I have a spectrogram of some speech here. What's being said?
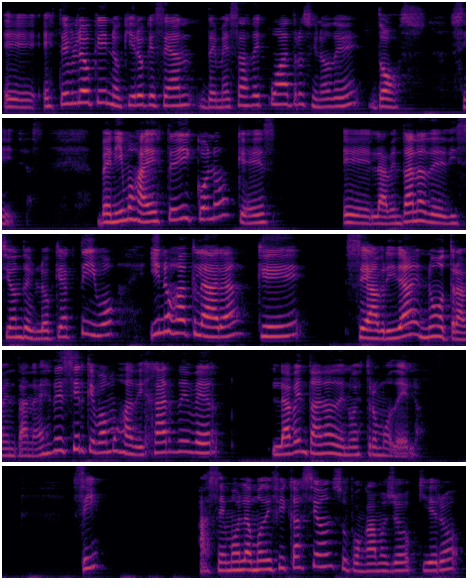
eh, este bloque y no quiero que sean de mesas de cuatro, sino de dos sillas. Venimos a este icono que es eh, la ventana de edición de bloque activo y nos aclara que se abrirá en otra ventana. Es decir, que vamos a dejar de ver la ventana de nuestro modelo. ¿Sí? Hacemos la modificación. Supongamos yo quiero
